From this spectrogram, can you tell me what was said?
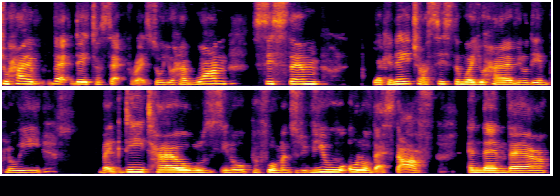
to have that data separate. So you have one system like an HR system where you have, you know, the employee bank details, you know, performance review, all of that stuff. And then their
